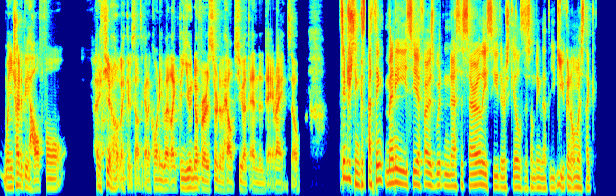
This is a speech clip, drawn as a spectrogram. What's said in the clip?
when you try to be helpful, you know, like it sounds kind of corny, but like the universe sort of helps you at the end of the day, right? So it's interesting because I think many CFOs wouldn't necessarily see their skills as something that you, can almost like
